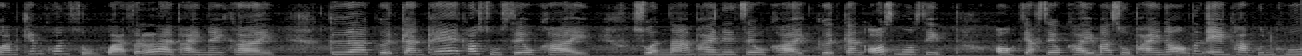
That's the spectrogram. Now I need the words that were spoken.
ความเข้มข้นสูงกว่าสารละลายภายในไข่ กลือเกิดการแพร่เข้าสู่เซลล์ไข่ ส่วนน้ำภายในเซลล์ไข่เกิดการออสโมซิสออกจากเซลล์ไข่มาสู่ภายนอกนั่นเองค่ะคุณครู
